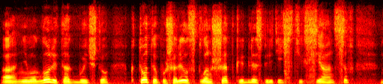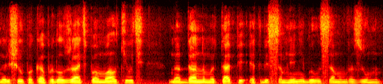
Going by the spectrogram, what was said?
а не могло ли так быть, что кто-то пошалил с планшеткой для спиритических сеансов, но решил пока продолжать помалкивать? На данном этапе это, без сомнения, было самым разумным.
